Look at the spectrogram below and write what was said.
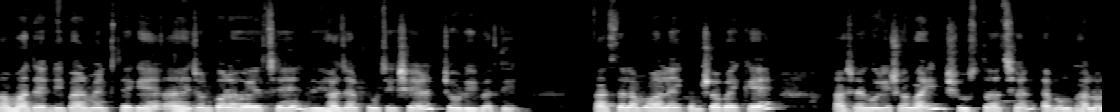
আমাদের ডিপার্টমেন্ট থেকে আয়োজন করা হয়েছে দুই হাজার পঁচিশের চড়ুইবাতি। আসসালামু আলাইকুম সবাইকে। আশা করি সবাই সুস্থ আছেন এবং ভালো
